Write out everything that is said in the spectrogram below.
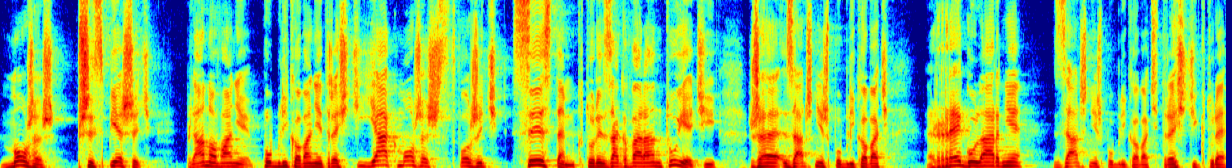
możesz przyspieszyć planowanie, publikowanie treści, jak możesz stworzyć system, który zagwarantuje Ci, że zaczniesz publikować regularnie, zaczniesz publikować treści, które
